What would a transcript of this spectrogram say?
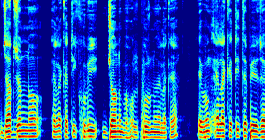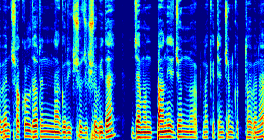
যার জন্য এলাকাটি খুবই জনবহুলপূর্ণ এলাকা এবং এলাকাটিতে পেয়ে যাবেন সকল ধরনের নাগরিক সুযোগ সুবিধা, যেমন পানির জন্য আপনাকে টেনশন করতে হবে না,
